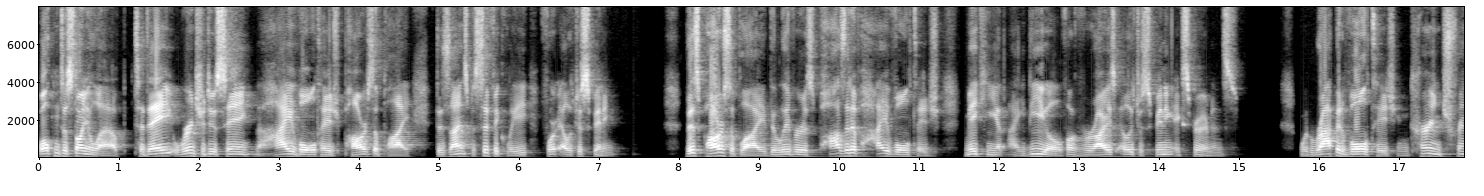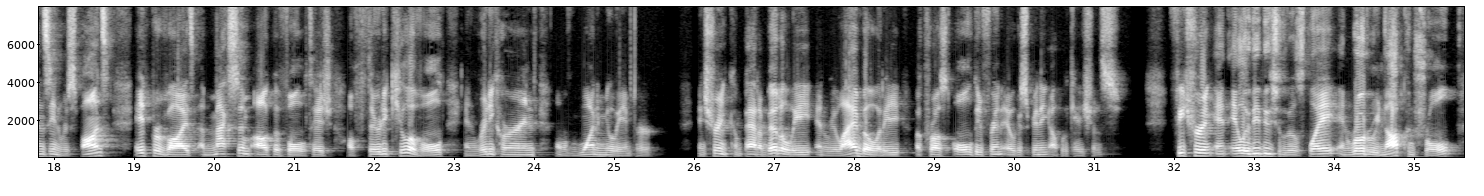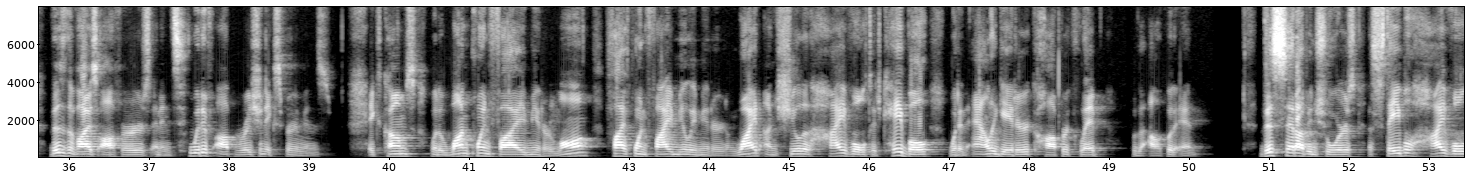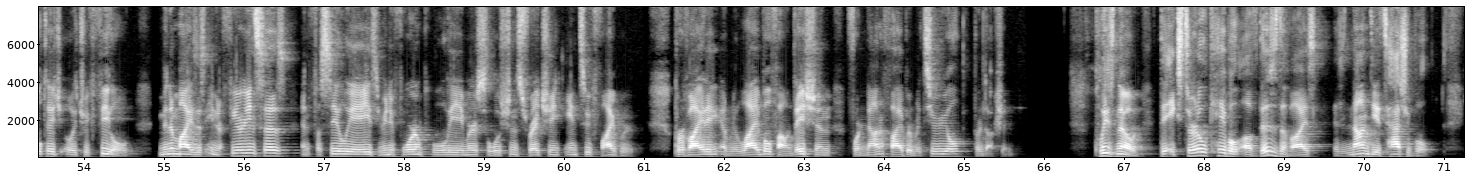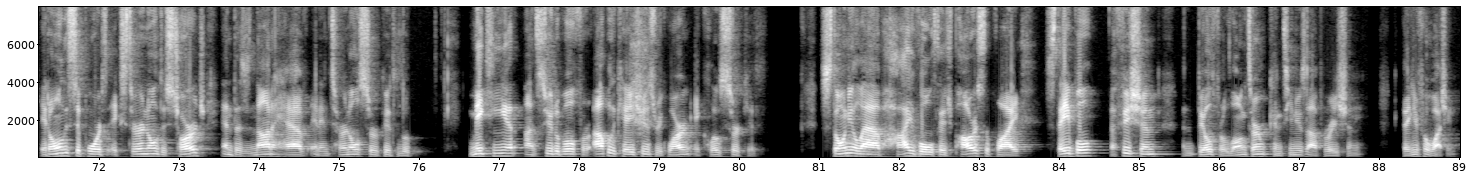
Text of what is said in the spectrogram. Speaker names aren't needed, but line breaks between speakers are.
Welcome to Stony Lab. Today, we're introducing the high voltage power supply designed specifically for electrospinning. This power supply delivers positive high voltage, making it ideal for various electrospinning experiments. With rapid voltage and current transient response, it provides a maximum output voltage of 30 kilovolt and ready current of 1 milliampere ensuring compatibility and reliability across all different electrospinning applications. Featuring an LED digital display and rotary knob control, this device offers an intuitive operation experience. It comes with a 1.5 meter long, 5.5 millimeter wide unshielded high voltage cable with an alligator copper clip for the output end. This setup ensures a stable high voltage electric field minimizes interferences, and facilitates uniform polymer solution stretching into fiber, providing a reliable foundation for nanofiber material production. Please note, the external cable of this device is non-detachable. It only supports external discharge and does not have an internal circuit loop, making it unsuitable for applications requiring a closed circuit. Stony Lab high voltage power supply stable, efficient, and built for long-term continuous operation. Thank you for watching.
